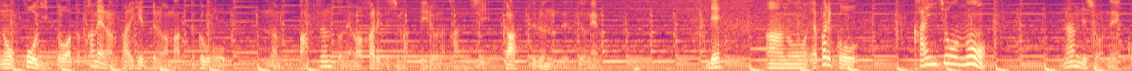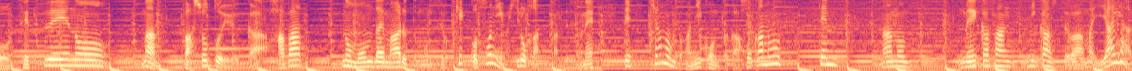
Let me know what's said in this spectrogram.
の講義と、あとカメラの体験っていうのが全くこう、バツンとね、分かれてしまっているような感じがするんですよね。で、あの、やっぱりこう、会場の何でしょうねこう設営の、まあ、場所というか幅の問題もあると思うんですよ結構ソニーが広かったんですよねでキヤノンとかニコンとか他の店あのメーカーさんに関しては、まあ、やや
